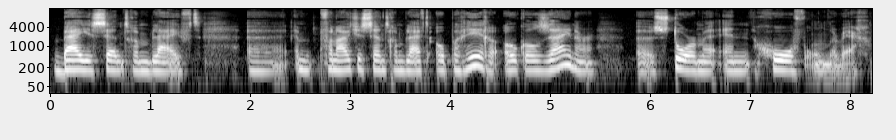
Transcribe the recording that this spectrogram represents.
bij je centrum blijft. Uh, en vanuit je centrum blijft opereren, ook al zijn er uh, stormen en golven onderweg.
